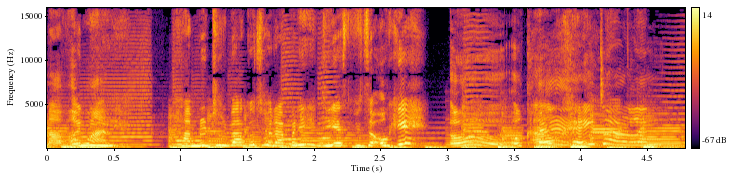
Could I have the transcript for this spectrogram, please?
हाम्रो ठुल्बाको छोरा पनि डिएसपी छ ओके Oh, okay. Okay,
